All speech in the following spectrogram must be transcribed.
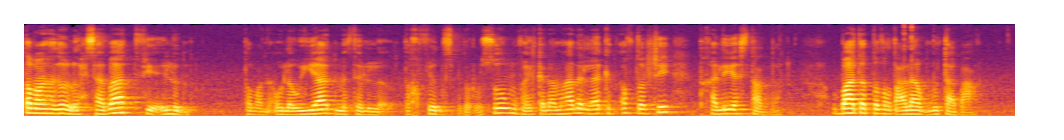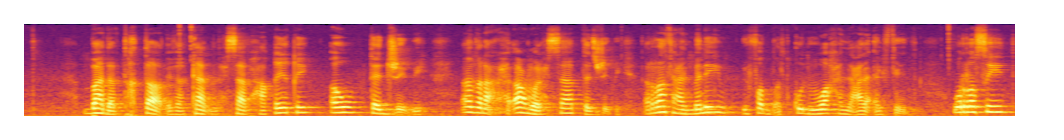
طبعا هدول الحسابات في لهم طبعا أولويات مثل تخفيض نسبة الرسوم الكلام هذا لكن أفضل شيء تخليه ستاندر وبعدها بتضغط على متابعة. بعدها بتختار إذا كان الحساب حقيقي أو تجريبي. أنا راح أعمل حساب تجريبي. الرافع المالي يفضل تكون واحد على ألفين. والرصيد؟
